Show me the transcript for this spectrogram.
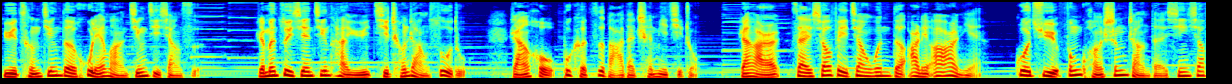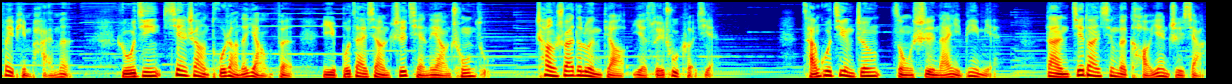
与曾经的互联网经济相似。人们最先惊叹于其成长速度，然后不可自拔地沉迷其中。然而，在消费降温的2022年，过去疯狂生长的新消费品牌们，如今线上土壤的养分已不再像之前那样充足，唱衰的论调也随处可见。残酷竞争总是难以避免，但阶段性的考验之下，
